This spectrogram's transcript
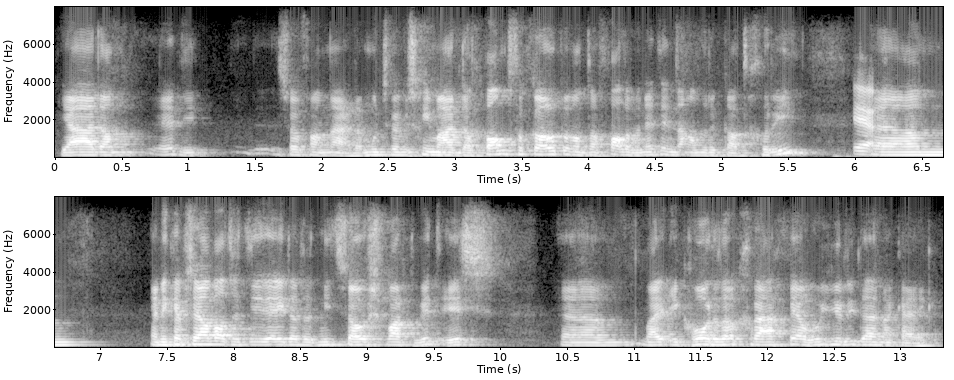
ja, dan, hè, die, zo van, nou, dan moeten we misschien maar dat pand verkopen, want dan vallen we net in de andere categorie. Ja. Ehm, en ik heb zelf altijd het idee dat het niet zo zwart-wit is. Ehm, maar ik hoor het ook graag ja, hoe jullie daar naar kijken.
